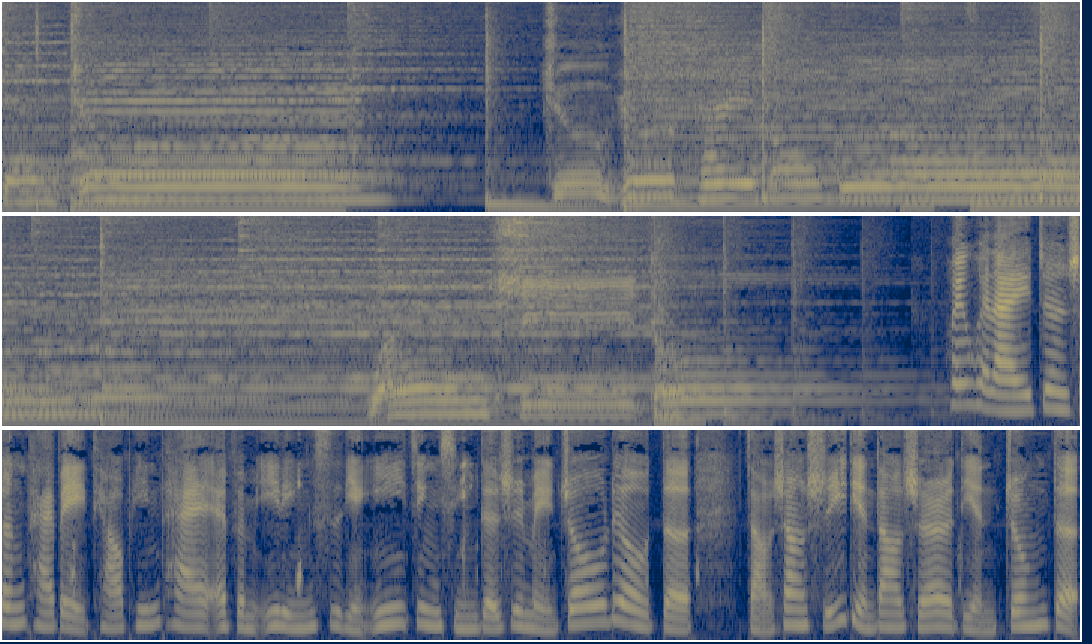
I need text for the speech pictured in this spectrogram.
吉祥正声台北调频台 FM 一零四点一进行的是每周六的。早上十一点到十二点钟的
